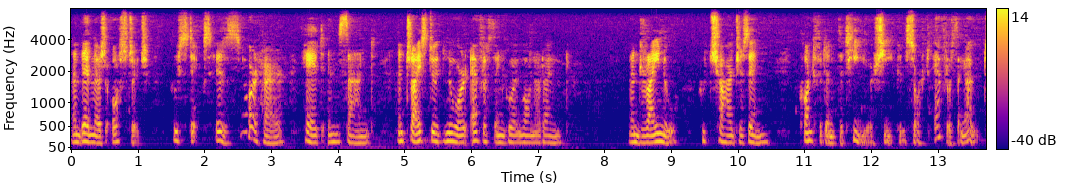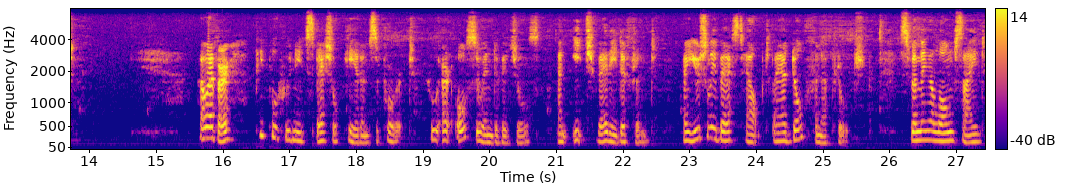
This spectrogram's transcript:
And then there's Ostrich, who sticks his or her head in the sand and tries to ignore everything going on around. And Rhino, who charges in, confident that he or she can sort everything out. However, people who need special care and support, who are also individuals and each very different, are usually best helped by a dolphin approach swimming alongside,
